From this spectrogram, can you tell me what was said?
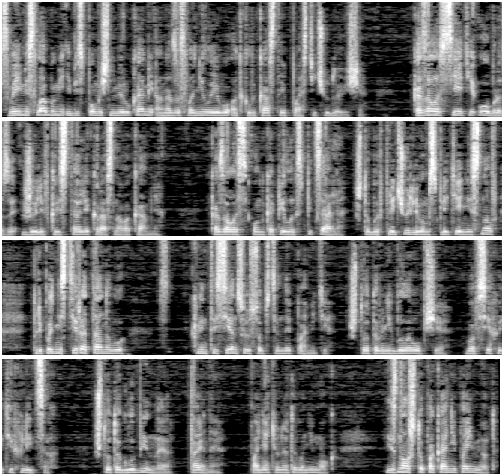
Своими слабыми и беспомощными руками она заслонила его от клыкастой пасти чудовища. Казалось, все эти образы жили в кристалле красного камня. Казалось, он копил их специально, чтобы в причудливом сплетении снов преподнести Ротанову квинтэссенцию собственной памяти. Что-то в них было общее во всех этих лицах, что-то глубинное, тайное. Понять он этого не мог и знал, что пока не поймет,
